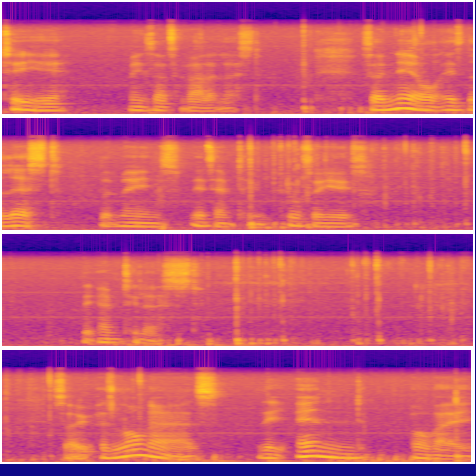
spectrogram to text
T here means that's a valid list. So nil is the list that means it's empty. We could also use the empty list. So as long as the end of a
